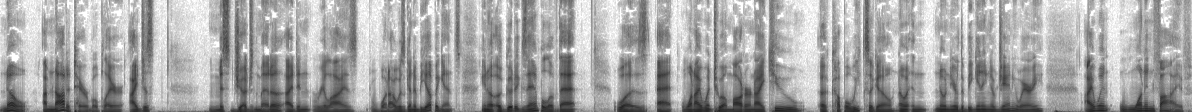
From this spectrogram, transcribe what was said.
No, I'm not a terrible player. I just misjudged the meta. I didn't realize what I was going to be up against. You know, a good example of that was at when I went to a modern IQ a couple weeks ago. No, in no near the beginning of January, I went one in five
